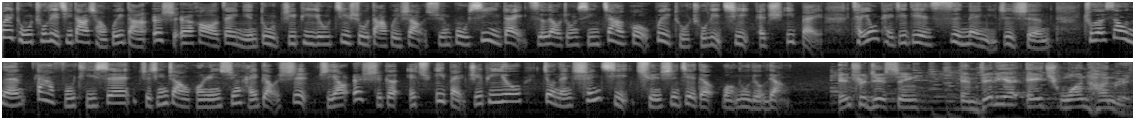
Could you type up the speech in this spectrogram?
绘图处理器大厂辉达二十二号在年度 GPU 技术大会上宣布，新一代资料中心架构绘图处理器 H 一百采用台积电四纳米制程，除了效能大幅提升，执行长黄仁勋还表示，只要二十个 H 一百 GPU 就能撑起全世界的网络流量。Introducing NVIDIA H100.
